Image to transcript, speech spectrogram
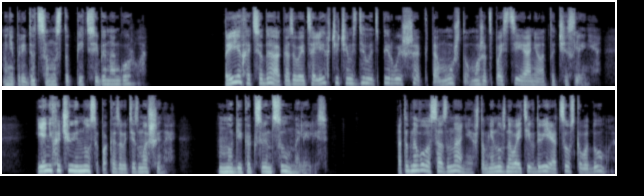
мне придется наступить себе на горло. Приехать сюда оказывается легче, чем сделать первый шаг к тому, что может спасти Аню от отчисления. Я не хочу и носа показывать из машины. Ноги как свинцом налились. От одного осознания, что мне нужно войти в дверь отцовского дома,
